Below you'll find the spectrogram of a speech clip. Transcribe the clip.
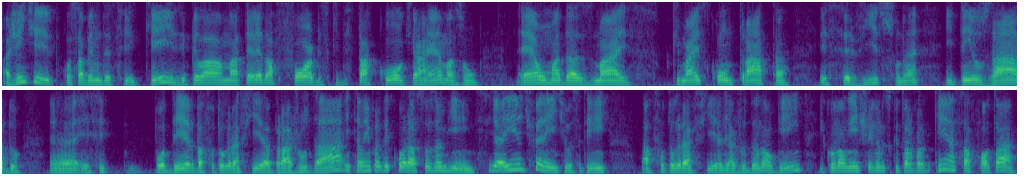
A gente ficou sabendo desse case pela matéria da Forbes, que destacou que a Amazon é uma das mais que mais contrata esse serviço, né? E tem usado é, esse poder da fotografia para ajudar e também para decorar seus ambientes. E aí é diferente, você tem a fotografia ali ajudando alguém, e quando alguém chega no escritório e fala, quem é essa foto? Ah,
